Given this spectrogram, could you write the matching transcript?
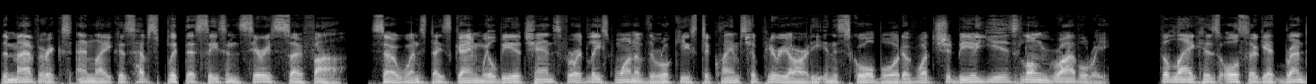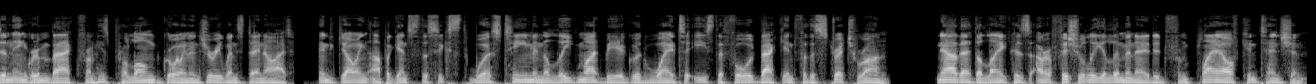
The Mavericks and Lakers have split their season series so far, so Wednesday's game will be a chance for at least one of the rookies to claim superiority in the scoreboard of what should be a years-long rivalry. The Lakers also get Brandon Ingram back from his prolonged groin injury Wednesday night, and going up against the sixth worst team in the league might be a good way to ease the forward back in for the stretch run. Now that the Lakers are officially eliminated from playoff contention,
